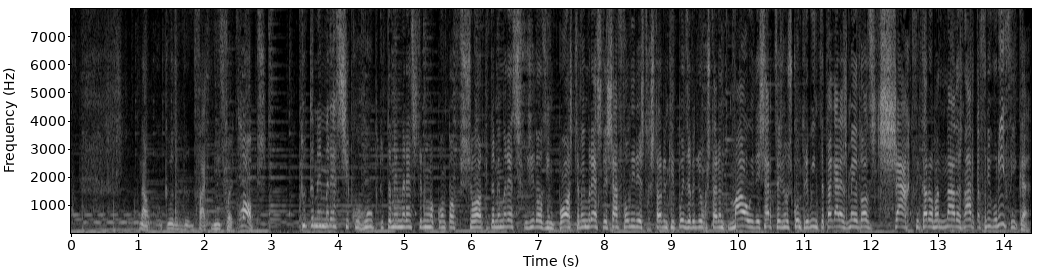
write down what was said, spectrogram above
não, o que eu de facto disse foi, Lopes, tu também mereces ser corrupto, tu também mereces ter uma conta offshore, tu também mereces fugir aos impostos, também mereces deixar falir este restaurante e depois abrir um restaurante mau e deixar que sejam os contribuintes a pagar as meia doses de charro que ficaram abandonadas na arca frigorífica.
